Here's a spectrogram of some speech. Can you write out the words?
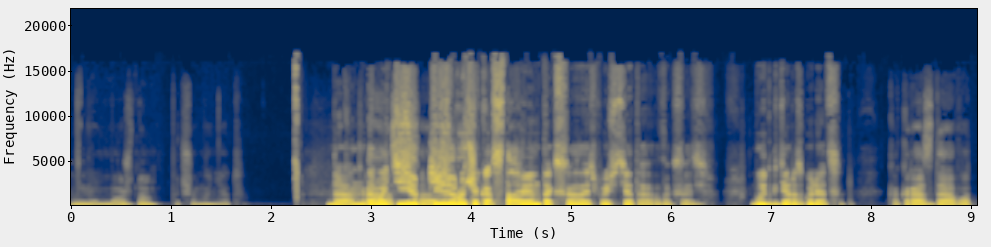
Ну, можно. Почему нет? Да, как ну, давай раз... тизер, э, тизерочек оставим, так сказать. Пусть это, так сказать, будет где разгуляться. Как раз, да, вот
